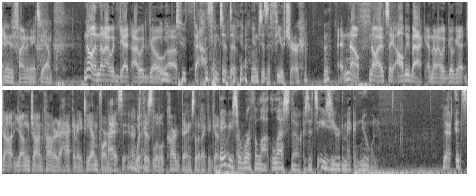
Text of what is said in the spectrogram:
I need to find an ATM." No, and then I would get, I would go uh, two thousand into the into the future, Uh, no, no, I would say I'll be back, and then I would go get John, young John Connor to hack an ATM for me I see, okay. with his little card thing, so that I could get. a million Babies are dollars. worth a lot less though, because it's easier to make a new one. Yeah, it's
